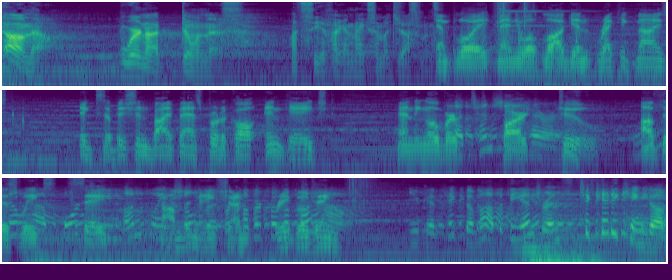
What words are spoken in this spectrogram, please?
Oh no. We're not doing this. Let's see if I can make some adjustments. Employee manual login recognized. Exhibition bypass protocol engaged. Handing over Attention part parents. two We of this week's have 14 safe combination children recovered from the rebooting. You can pick them up at the entrance to Kiddie Kingdom.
